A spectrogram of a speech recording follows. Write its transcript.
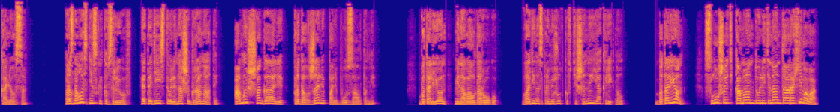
колеса. Раздалось несколько взрывов. Это действовали наши гранаты, а мы шагали, продолжали пальбу залпами. Батальон миновал дорогу. В один из промежутков тишины я крикнул. «Батальон! Слушать команду лейтенанта Арахимова!»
